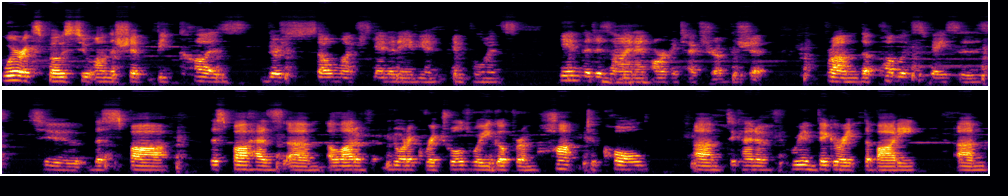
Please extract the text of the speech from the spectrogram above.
we're exposed to on the ship because there's so much Scandinavian influence in the design and architecture of the ship. From the public spaces to the spa. The spa has um, a lot of Nordic rituals where you go from hot to cold um, to kind of reinvigorate the body, um,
